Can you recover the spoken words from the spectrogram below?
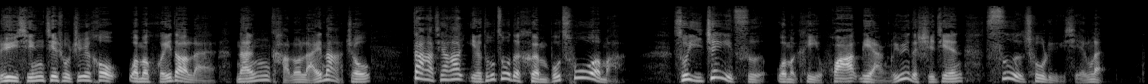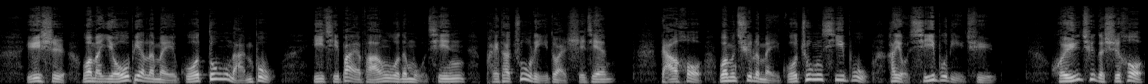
旅行结束之后，我们回到了南卡罗来纳州，大家也都做得很不错嘛。所以这一次我们可以花两个月的时间四处旅行了。于是我们游遍了美国东南部，一起拜访我的母亲，陪她住了一段时间。然后我们去了美国中西部，还有西部地区。回去的时候，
